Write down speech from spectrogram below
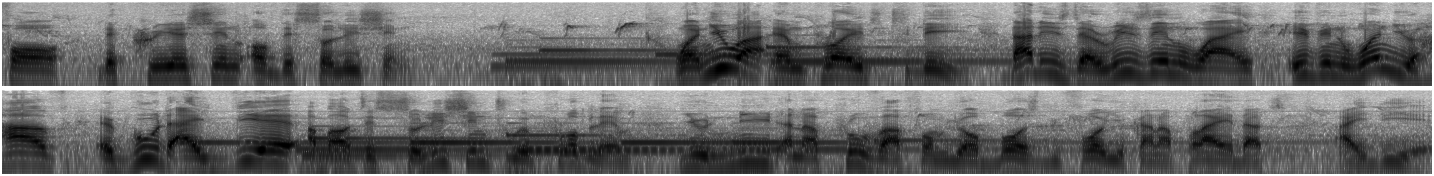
for the creation of the solution. When you are employed today, that is the reason why, even when you have a good idea about a solution to a problem, you need an approval from your boss before you can apply that idea.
